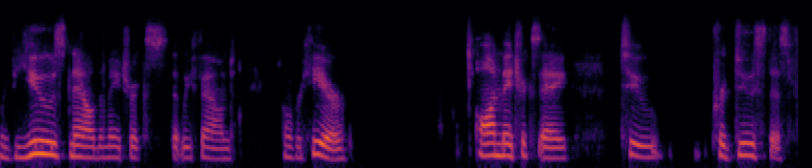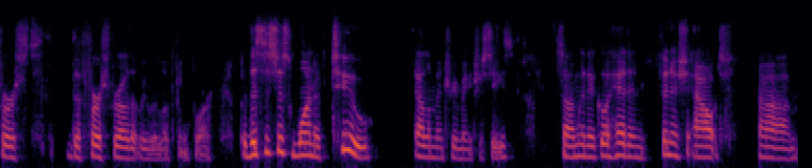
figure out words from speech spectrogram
we've used now the matrix that we found over here on matrix A to produce this first, the first row that we were looking for. But this is just one of two elementary matrices. So I'm going to go ahead and finish out um,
